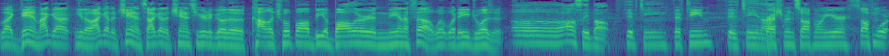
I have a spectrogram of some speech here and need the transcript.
Like, damn, I got you know, I got a chance. I got a chance here to go to college football, be a baller in the NFL. What what age was it? Uh, I'll say about 15. 15? 15. I- Freshman, sophomore year. sophomore,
